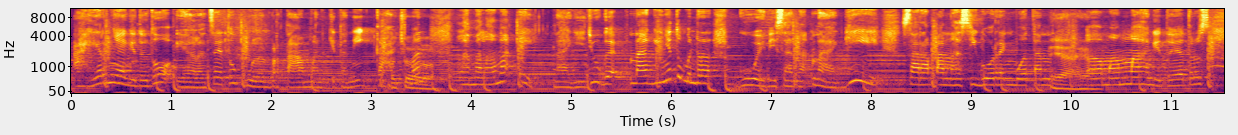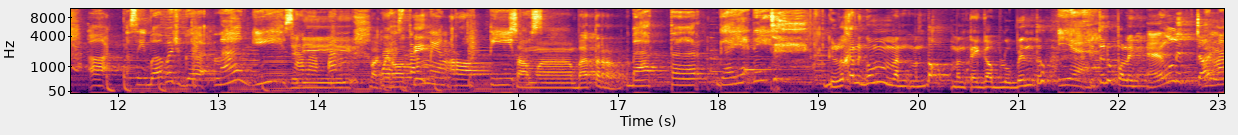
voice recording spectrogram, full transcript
akhirnya gitu tuh ya let's say itu bulan pertama kita nikah Betul. cuman lama-lama eh nagih juga nagihnya tuh bener gue di sana nagih sarapan nasi goreng buatan Iya, iya. eh, mama gitu ya terus eh, si baba juga nagih Jadi sarapan pakai roti yang roti terus Sama butter. butter gaya deh Dulu kan gue mentok mentega blue band tuh. Iya. Itu tuh paling elit coy. Karena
